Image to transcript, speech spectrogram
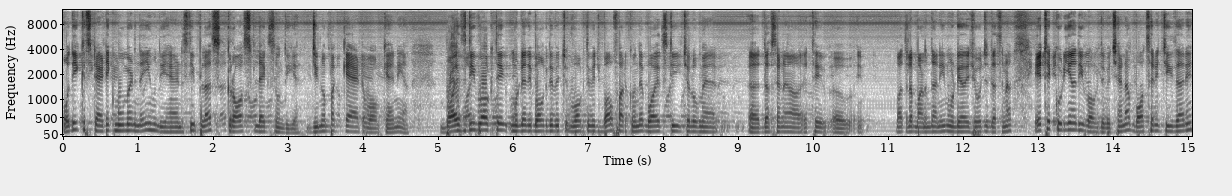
ਉਹਦੀ ਇੱਕ ਸਟੈਟਿਕ ਮੂਵਮੈਂਟ ਨਹੀਂ ਹੁੰਦੀ ਹੈਂਡਸ ਦੀ ਪਲੱਸ ਕ੍ਰਾਸ ਲੈਗਸ ਹੁੰਦੀ ਹੈ, ਜਿਹਨੂੰ ਆਪਾਂ ਕੈਟ ਵਾਕ ਕਹਿੰਦੇ ਆ ਬॉयਜ਼ ਦੀ ਵਾਕ ਤੇ, ਮੁੰਡਿਆਂ ਦੀ ਵਾਕ ਦੇ ਵਿੱਚ ਵਾਕ ਦੇ ਵਿੱਚ ਬਹੁਤ ਫ਼ਰਕ ਹੁੰਦਾ ਬॉयਜ਼ ਦੀ, ਚਲੋ ਮੈਂ ਦੱਸਣਾ ਇੱਥੇ ਮਤਲਬ ਬਣਦਾ ਨਹੀਂ ਮੁੰਡਿਆਂ ਦੇ ਸ਼ੋਅ 'ਚ ਦੱਸਣਾ। ਇੱਥੇ ਕੁੜੀਆਂ ਦੀ ਵਾਕ ਦੇ ਵਿੱਚ ਹੈ ਨਾ, ਬਹੁਤ ਸਾਰੀ ਚੀਜ਼ਾਂ ਨੇ।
